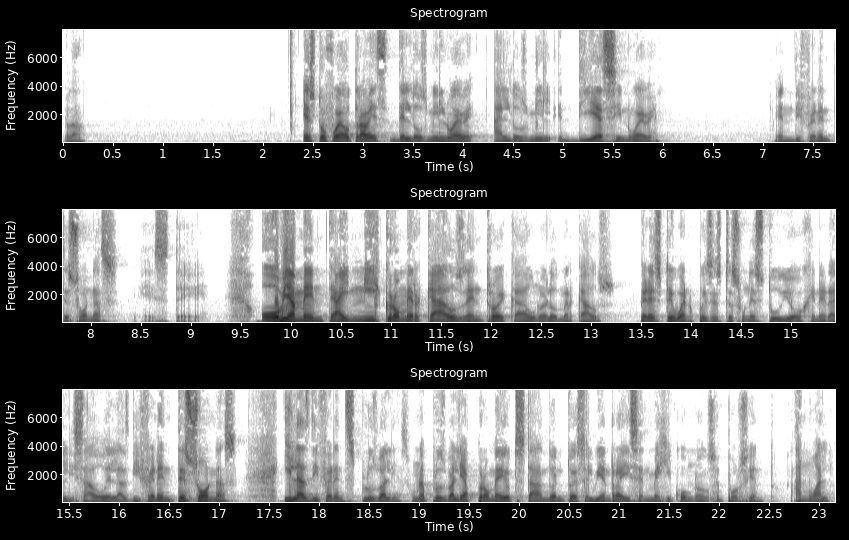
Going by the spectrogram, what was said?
¿verdad? Esto fue otra vez del 2009 al 2019 en diferentes zonas. Este, obviamente hay micromercados dentro de cada uno de los mercados, pero este, bueno, pues este es un estudio generalizado de las diferentes zonas y las diferentes plusvalías. Una plusvalía promedio te está dando entonces el bien raíz en México un 11% anual,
